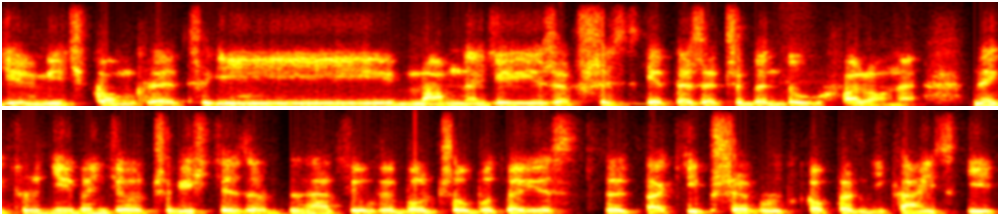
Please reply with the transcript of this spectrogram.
będziemy mieć konkret i mam nadzieję, że wszystkie te rzeczy będą uchwalone. Najtrudniej będzie oczywiście z ordynacją wyborczą, bo to jest taki przewrót kopernikański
